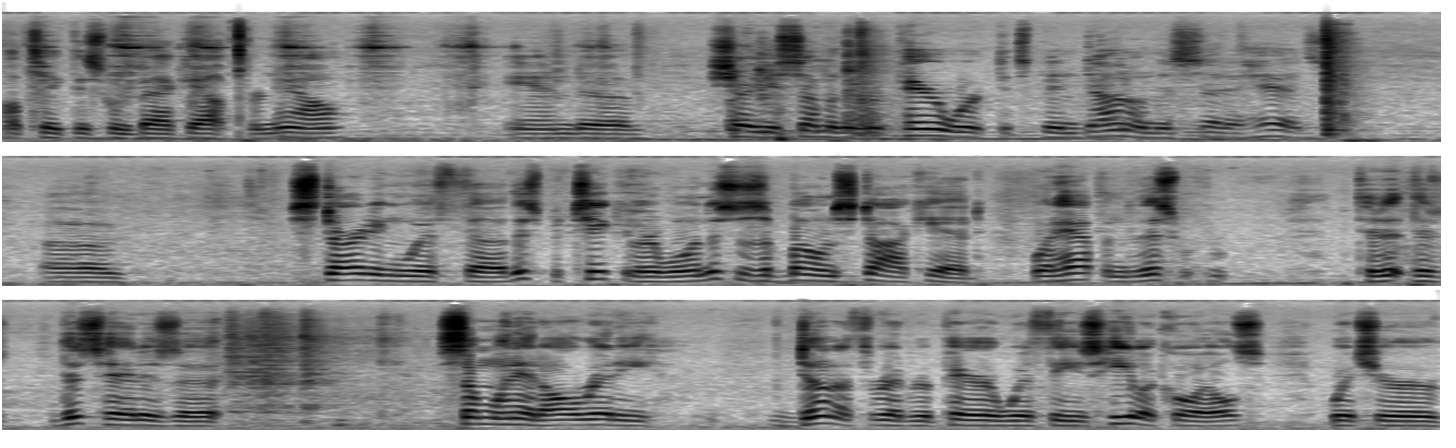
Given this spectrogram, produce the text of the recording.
I'll take this one back out for now and uh, show you some of the repair work that's been done on this set of heads. Uh, starting with uh, this particular one, this is a bone stock head. What happened to this to this head is a someone had already done a thread repair with these helicoils, which are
